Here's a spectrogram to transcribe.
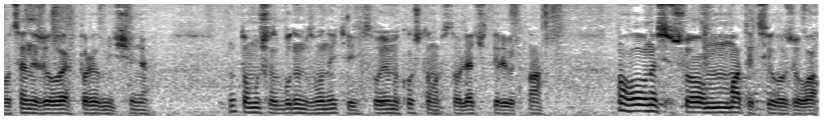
Бо це не жиле переміщення. Ну, тому зараз будемо дзвонити і своїми коштами вставляти чотири вікна. Ну, головне, що мати ціла жива.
